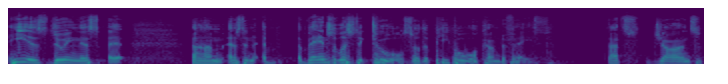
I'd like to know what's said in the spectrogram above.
he is doing this uh, um, as an evangelistic tool so that people will come to faith. That's John's.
